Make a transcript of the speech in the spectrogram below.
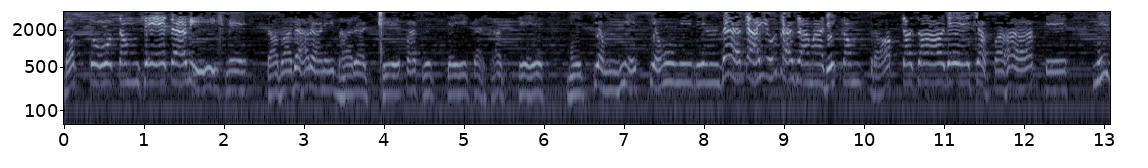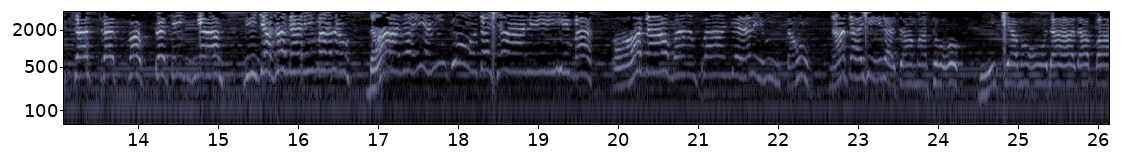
भक्तोत्तम् सेत शेत भीष्मे तव धरणि भरक्षेपकृत्यैकसत्ये नित्यम् नित्यम् विबिन्दतयुत समधिकम् प्राप्त सादे च पे निःस्रत्वप्रतिज्ञाम् विजहदरिवनौ आदावन् प्राञ्जलिम् तौ न त शिरसमथो दादपा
